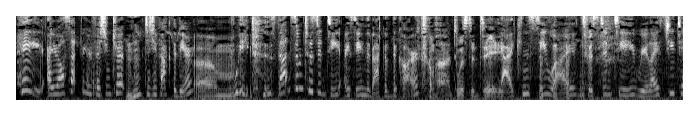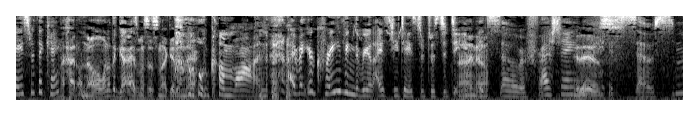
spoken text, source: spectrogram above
Hey, are you all set for your fishing trip? Mhm. Did you pack the beer? Um. Wait, is that some twisted tea I see in the back of the car? Come on, Twisted Tea. Yeah, I can see why. twisted tea, realized tea taste with a K. I don't know. One of the guys must have snuck it in there. Oh, come on. I bet you're craving the real iced tea taste of Twisted Tea. I know. It's so refreshing. It is. It's so smooth.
